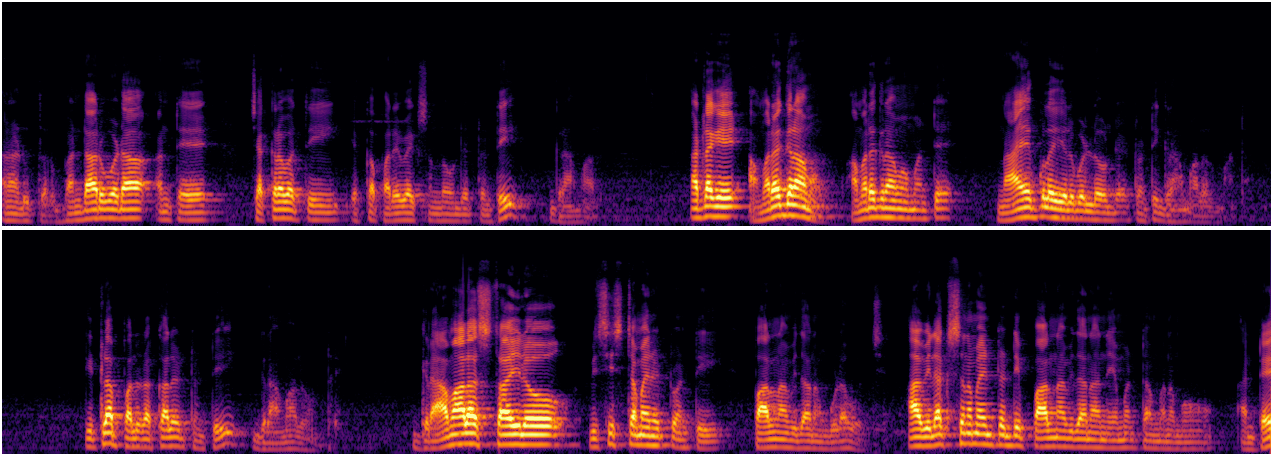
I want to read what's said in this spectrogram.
అని అడుగుతారు. బండారు వడ అంటే చక్రవర్తి యొక్క పర్యవేక్షణలో ఉండేటువంటి గ్రామాలు. అట్లాగే అమరగ్రామం అమరగ్రామం అంటే నాయకుల ఎలుబడిలో ఉండేటువంటి గ్రామాలు అన్నమాట ఇట్లా పలు రకాలైనటువంటి గ్రామాలు ఉంటాయి. గ్రామాల స్థాయిలో విశిష్టమైనటువంటి పాలనా విధానం కూడా వచ్చింది. ఆ విలక్షణమైనటువంటి పాలనా విధానాన్ని ఏమంటాం మనము అంటే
